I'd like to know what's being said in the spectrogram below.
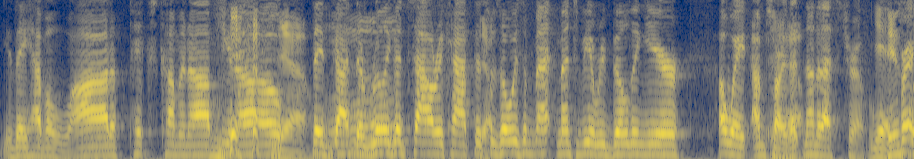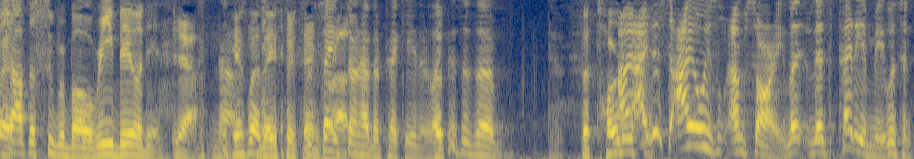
they have a lot of picks coming up. You know, Yeah. they've got the really good salary cap. This Yeah. was always a, meant to be a rebuilding year. Oh wait, I'm sorry, Yeah. that, none of that's true. Yeah, Here's fresh where- off the Super Bowl, rebuilding. Yeah. No. Here's where these two teams. The Saints are don't have their pick either. Like this is a. the total. I, I just, I always, I'm sorry. That's petty of me. Listen,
